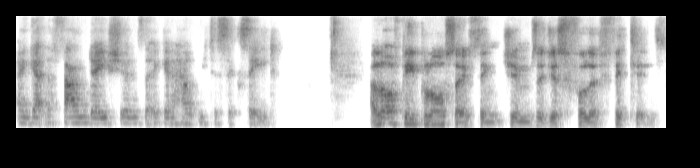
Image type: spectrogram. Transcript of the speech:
and get the foundations that are going to help you to succeed. A lot of people also think gyms are just full of fitters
